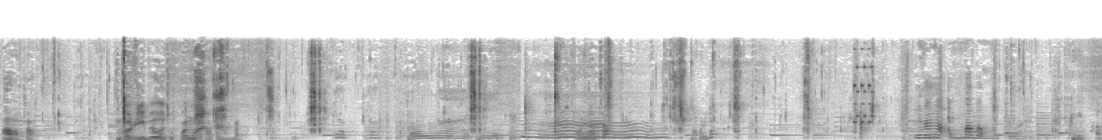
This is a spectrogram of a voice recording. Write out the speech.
아, 맞다. 이거 리뷰 조건으로 다 되는데? 올려줘? 먹을래? 이나는 엄마 밥만 좋아해. 그니까.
